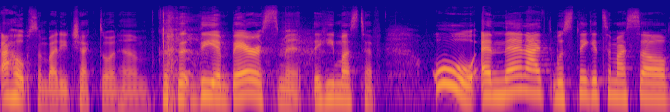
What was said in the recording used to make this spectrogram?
I hope somebody checked on him because the, the embarrassment that he must have. Oh, and then I was thinking to myself,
